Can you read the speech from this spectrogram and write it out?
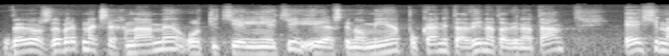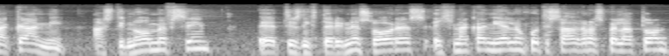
Βεβαίως, δεν πρέπει να ξεχνάμε ότι και η ελληνική αστυνομία που κάνει τα δύνατα δυνατά έχει να κάνει αστυνόμευση ε, τις νυχτερινές ώρες, έχει να κάνει έλεγχο της άγρας πελατών,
